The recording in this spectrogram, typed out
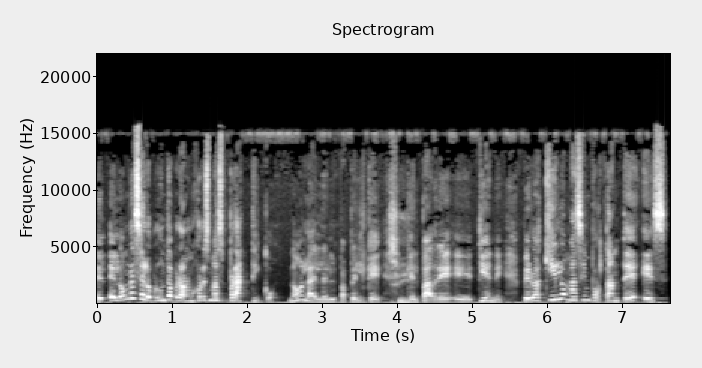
El, el hombre se lo pregunta, pero a lo mejor es más práctico, ¿no? La- el, el papel que, Sí. que el padre eh, tiene. Pero aquí lo más importante es,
